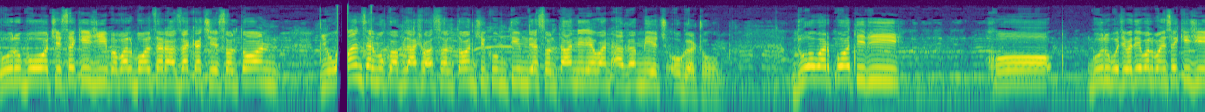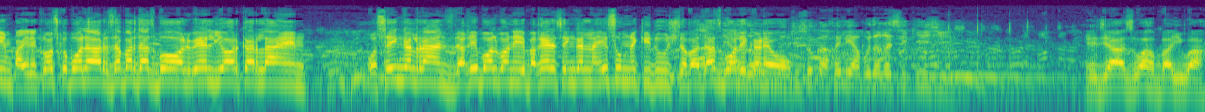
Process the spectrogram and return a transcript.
ګورو بو چې څه کیږي په بل بول سره ځکه چې سلطان یو وان سره مقابله شو سلطان چې کوم ټیم دی سلطان 11 هغه میچ وګټو دوه ور پاتې دي خو ګورو بو چې په دې بول باندې څه کیږي امپایر کروس کو بولر زبردست بول ویل یارکر لاین او سنگل رانز دغه بول باندې بغیر سنگل نه هیڅ هم نه کیدو چې زبردست بول یې کړو چې څوک اخلي ابو دغه سکیږي اجاز واه بای واه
